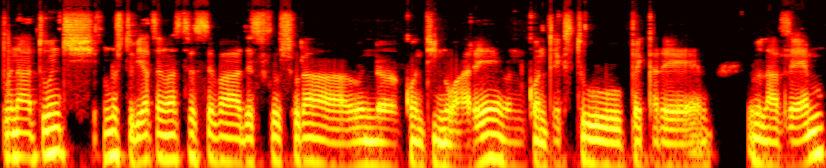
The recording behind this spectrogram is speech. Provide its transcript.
Până atunci, nu știu, viața noastră se va desfășura în continuare, în contextul pe care îl avem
